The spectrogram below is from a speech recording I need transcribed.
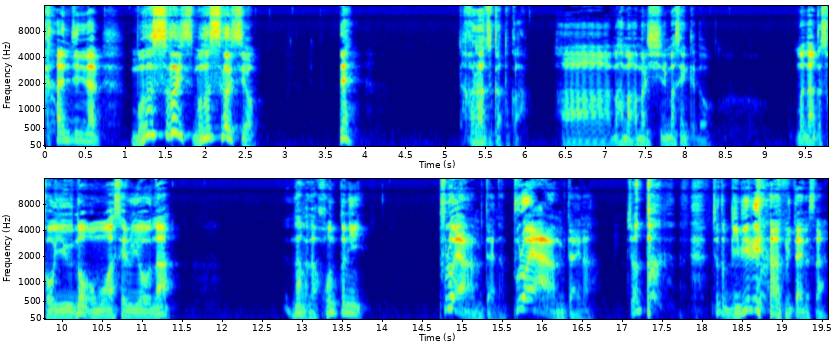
な 感じになる。ものすごいっす、ものすごいっすよ。ね。宝塚とか、あまあまああまり知りませんけど、まあなんかそういうのを思わせるようななんかな、本当に、プロやんみたいな、プロやんみたいな、ちょっと ちょっとビビるやんみたいなさ、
